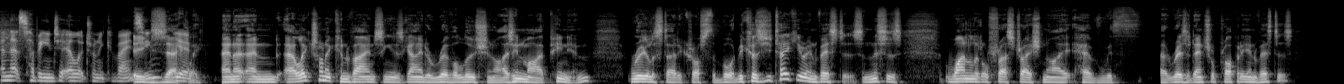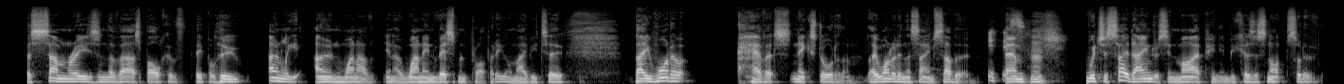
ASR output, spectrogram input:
and that's tapping into electronic conveyancing. Exactly. Yeah. And, and electronic conveyancing is going to revolutionise, in my opinion, real estate across the board. Because you take your investors, and this is one little frustration I have with uh, residential property investors. For some reason, the vast bulk of people who only own one other, you know, one investment property or maybe two, they want to have it next door to them. They want it in the same suburb. Yes. Um, hmm. which is so dangerous in my opinion because it's not sort of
